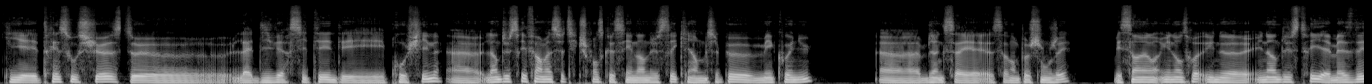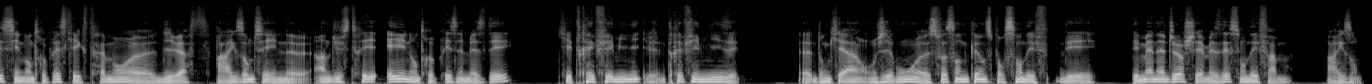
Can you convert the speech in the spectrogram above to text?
qui est très soucieuse de la diversité des profils. Euh, l'industrie pharmaceutique, je pense que c'est une industrie qui est un petit peu méconnue, bien que ça, ça a un peu changé. Mais c'est une, une, une, industrie MSD, c'est une entreprise qui est extrêmement diverse. Par exemple, c'est une industrie et une entreprise MSD qui est très, fémini, très féminisée. donc il y a environ 75% des, des des managers chez MSD sont des femmes, par exemple.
